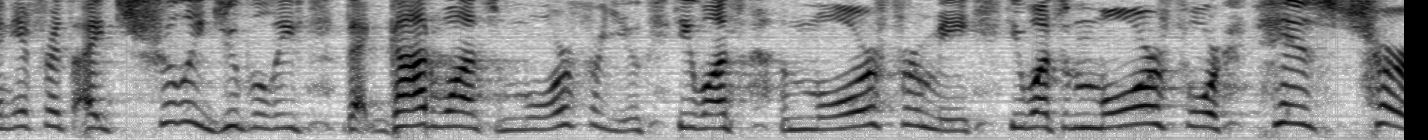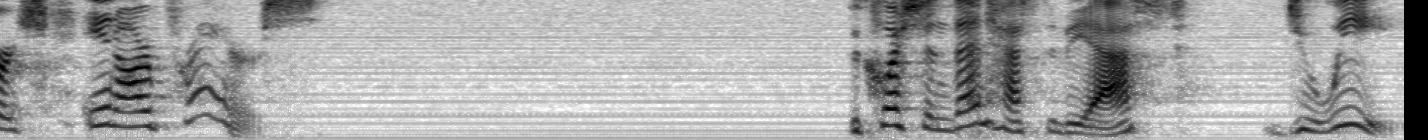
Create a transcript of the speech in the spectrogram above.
And yet, friends, I truly do believe that God wants more for you. He wants more for me. He wants more for His church in our prayers. The question then has to be asked do we?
